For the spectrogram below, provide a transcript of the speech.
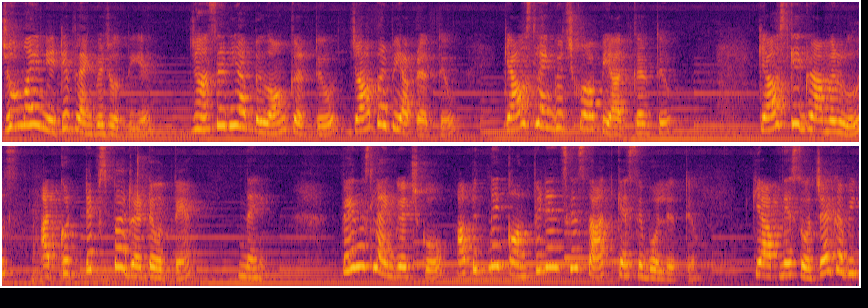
जो हमारी नेटिव लैंग्वेज होती है जहाँ से भी आप बिलोंग करते हो, जहाँ पर भी आप रहते हो, क्या उस लैंग्वेज को आप याद करते हो? क्या उसके ग्रामर रूल्स आपको टिप्स पर रटे होते हैं? नहीं। फिर उस लैंग्वेज को आप इतने कॉन्फिडेंस के साथ कैसे बोल लेते हो? क्या आपने सोचा कभी?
